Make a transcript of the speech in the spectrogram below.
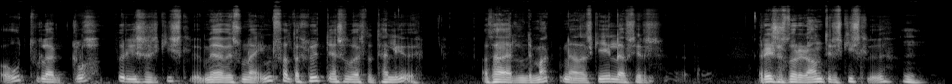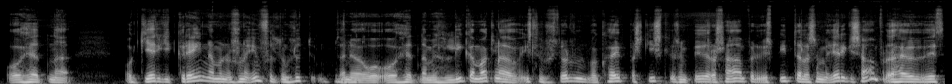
ótrúlega gloppur í þessari skýslu með að við svona innfaldar hluti eins og þú ert að telja upp. Að það er alltaf magnað að skila af sér reysastórir ándir í skýslu mm. og hérna og ger ekki greina með svona innfaldum hlutum. Þannig að og, og hérna mér finnst líka magnað af íslensku stjórnum að kaupa skýslu sem byggður á samanbyrðu í spítala sem er ekki samanbyrðu að hefur við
